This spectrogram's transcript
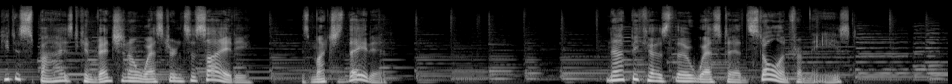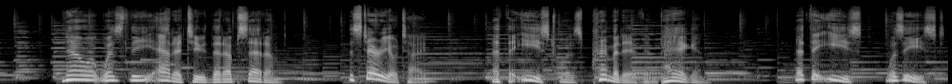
He despised conventional Western society as much as they did. Not because the West had stolen from the East. No, it was the attitude that upset him. The stereotype that the East was primitive and pagan, that the East was East.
